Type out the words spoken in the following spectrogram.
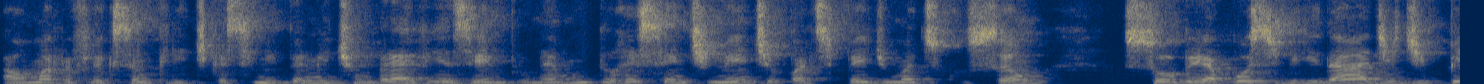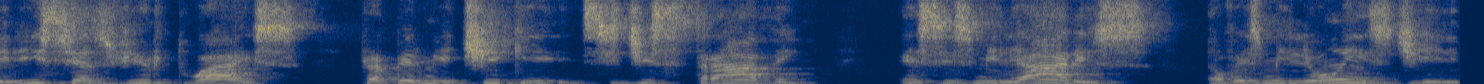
a uma reflexão crítica. Se me permite um breve exemplo, né? Muito recentemente eu participei de uma discussão sobre a possibilidade de perícias virtuais para permitir que se destravem esses milhares, talvez milhões de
